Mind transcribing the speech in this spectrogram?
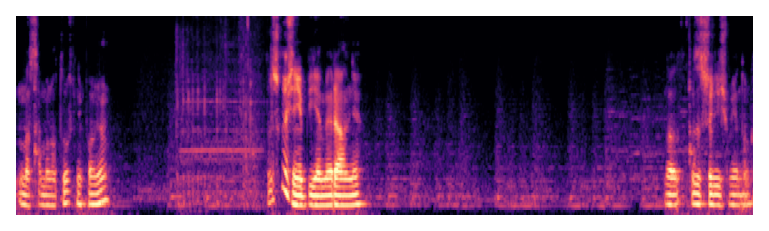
ma samolotów, nie powiem. Dlaczego się nie bijemy realnie? No, zestrzeliliśmy jednego.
